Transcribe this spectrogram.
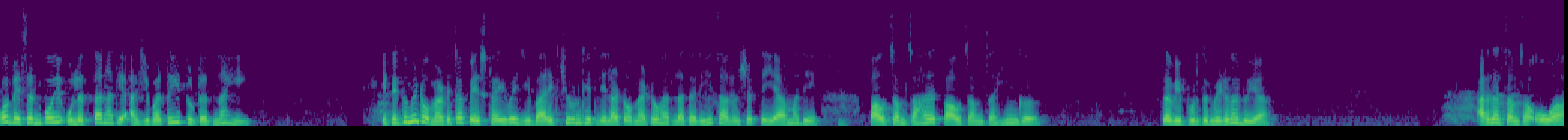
व बेसनपोळी उलटताना ती अजिबातही तुटत नाही. इथे तुम्ही टोमॅटोच्या पेस्टऐवजी बारीक चिरून घेतलेला टोमॅटो घातला तरीही चालू शकते. यामध्ये पाव चमचा हळद पाव चमचा हिंग चवीपुरतं मीठ घालूया. अर्धा चमचा ओवा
